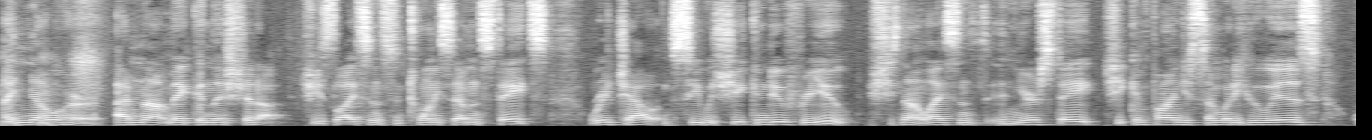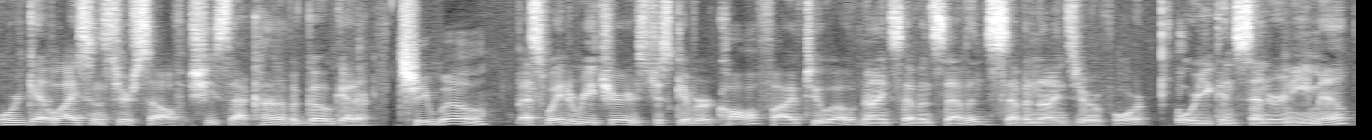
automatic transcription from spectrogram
I know her. I'm not making this shit up. She's licensed in 27 states. Reach out and see what she can do for you. If she's not licensed in your state, she can find you somebody who is or get licensed herself. She's that kind of a go-getter. She will. Best way to reach her is just give her a call, 520-977-7904, or you can send her an email,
